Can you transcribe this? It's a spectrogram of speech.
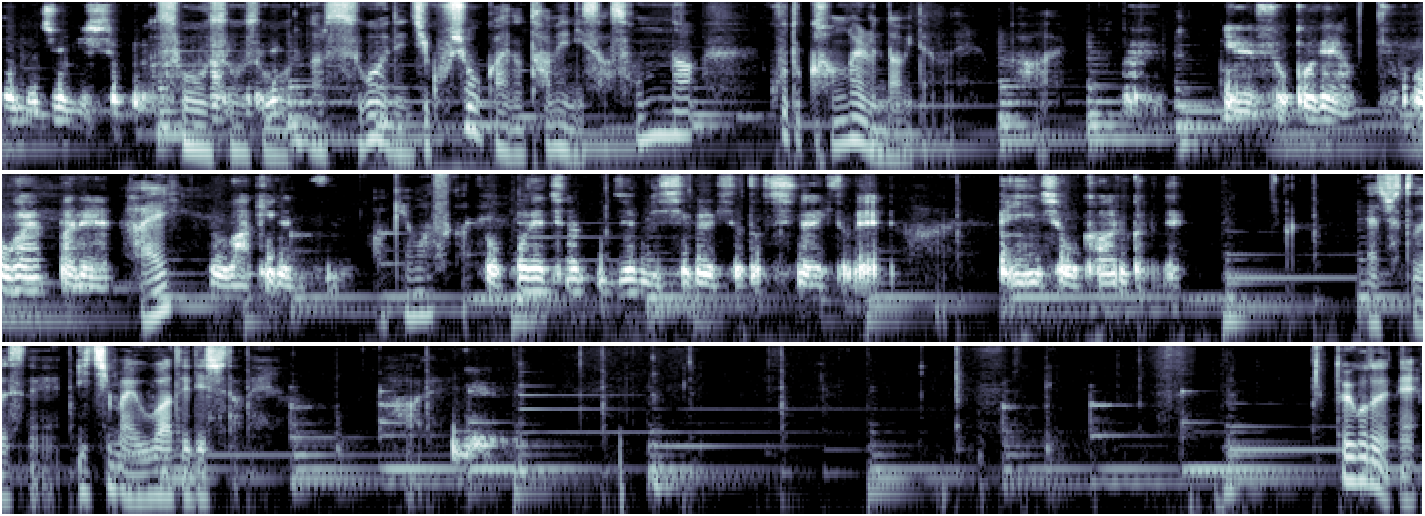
どんどん準備しとくの。そうそうそう、だからすごいね。自己紹介のためにさそんなこと考えるんだみたいなね。はい。いやそこだよ。そこがやっぱねはい。分けるんですよ。分けますかね。そこでちゃんと準備してくる人としない人ではい。印象変わるからね。いやちょっとですね一枚上手でしたね。はい。ということでね。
